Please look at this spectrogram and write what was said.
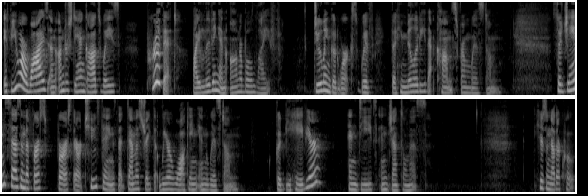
If you are wise and understand God's ways, prove it by living an honorable life, doing good works with the humility that comes from wisdom. So James says in the first verse there are two things that demonstrate that we are walking in wisdom good behavior and deeds in gentleness. Here's another quote.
